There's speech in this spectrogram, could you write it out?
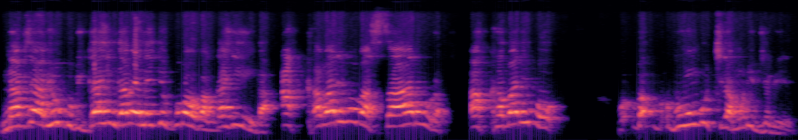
Na bya bihugu bigahinga bene igihugu babo bagahinga akaba ari bo basarura akaba ari bo bungukira muri ibyo bintu.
